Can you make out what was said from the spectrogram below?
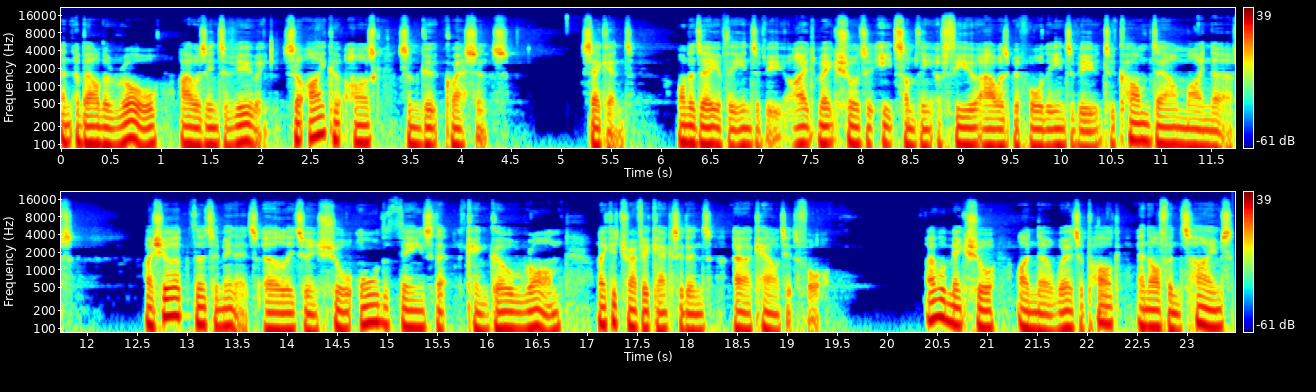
and about the role I was interviewing so I could ask some good questions. Second, on the day of the interview, I'd make sure to eat something a few hours before the interview to calm down my nerves. I show up 30 minutes early to ensure all the things that can go wrong like a traffic accident are accounted for. I will make sure I know where to park, and oftentimes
